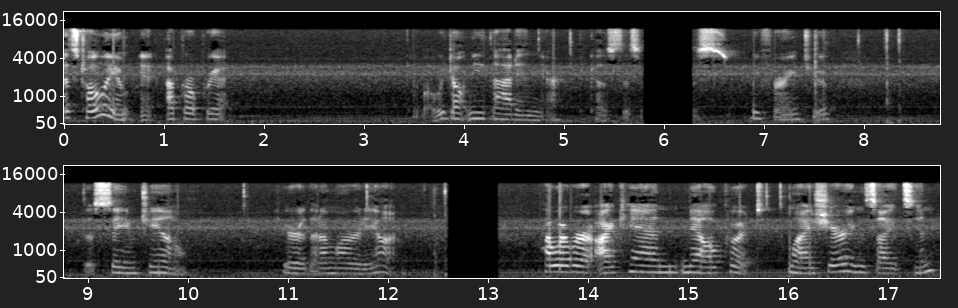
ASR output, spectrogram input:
it's totally appropriate. But we don't need that in there because this is referring to the same channel here that I'm already on. However, I can now put my sharing sites in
